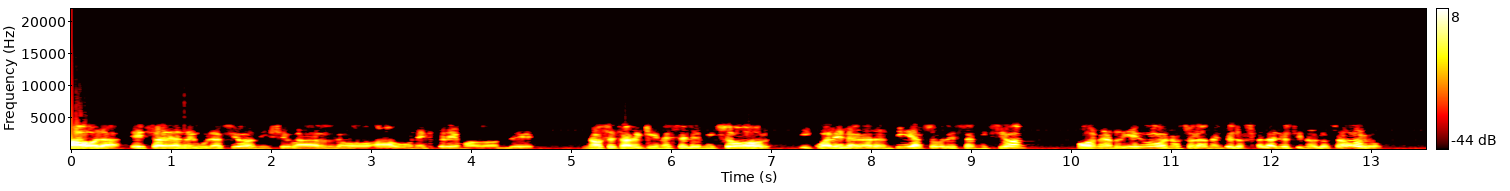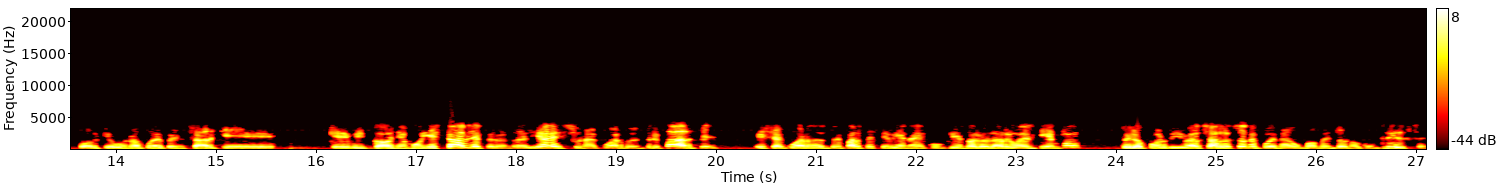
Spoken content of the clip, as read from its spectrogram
Ahora, esa desregulación y llevarlo a un extremo donde no se sabe quién es el emisor y cuál es la garantía sobre esa emisión, pone en riesgo no solamente los salarios, sino los ahorros. Porque uno puede pensar que, que Bitcoin es muy estable, pero en realidad es un acuerdo entre partes. Ese acuerdo entre partes se viene cumpliendo a lo largo del tiempo, pero por diversas razones puede en algún momento no cumplirse.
